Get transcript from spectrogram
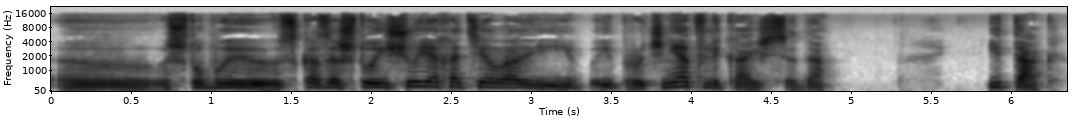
э, чтобы сказать, что еще я хотела и, и прочее. Не отвлекаешься, да. Итак,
